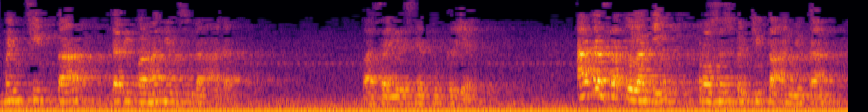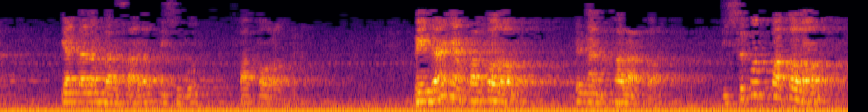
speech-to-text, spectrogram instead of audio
mencipta dari bahan yang sudah ada. Bahasa Inggrisnya to create. Ada satu lagi proses penciptaan juga yang dalam bahasa Arab disebut fatoro. Bedanya fatoro dengan khalaqa disebut patolog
